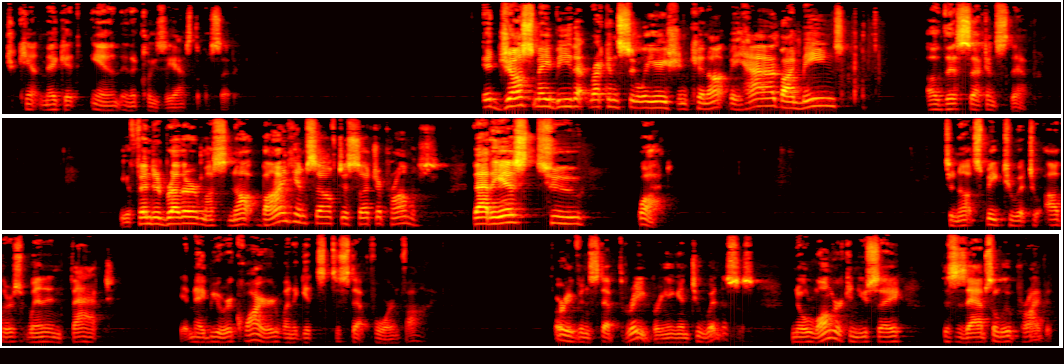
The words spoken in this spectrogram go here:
but you can't make it in an ecclesiastical setting. It just may be that reconciliation cannot be had by means of this second step. The offended brother must not bind himself to such a promise. That is to what? To not speak to it to others when in fact it may be required when it gets to step four and five. Or even step three, bringing in two witnesses. No longer can you say, this is absolute private.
